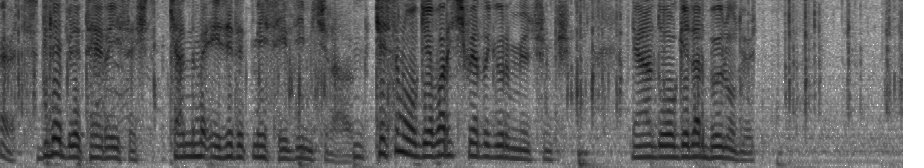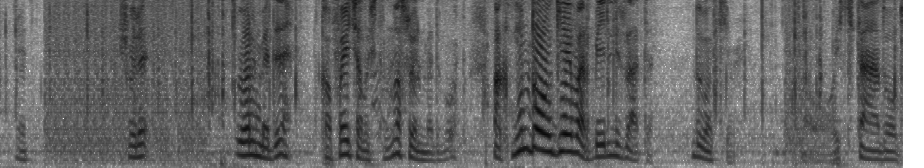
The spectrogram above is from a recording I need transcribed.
Evet. Bile bile TR'yi seçtim. Kendime eziyet etmeyi sevdiğim için abi. Kesin OG var hiçbir yerde görünmüyor çünkü. Genelde OG'ler böyle oluyor. Evet. Şöyle ölmedi. Kafaya çalıştım. Nasıl ölmedi bu? Bak bunda OG var belli zaten. Dur bakayım. Oo, iki tane doğdu.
